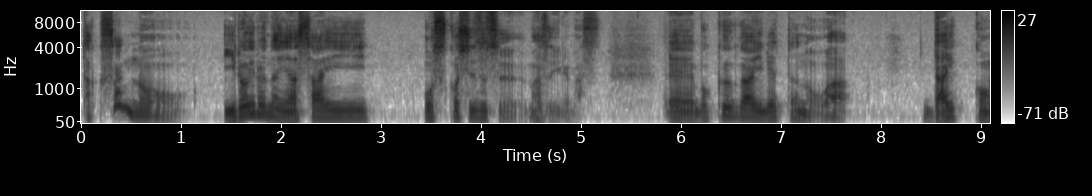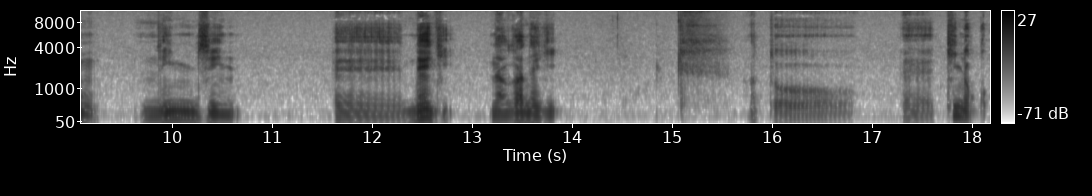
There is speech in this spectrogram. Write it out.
たくさんのいろいろな野菜を少しずつまず入れます。えー、僕が入れたのは大根人参、えー、ネギ長ネギ。あと、えー、きのこ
